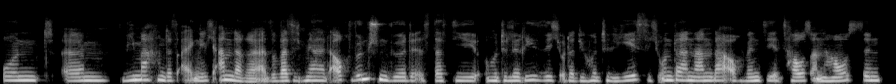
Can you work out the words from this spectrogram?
und ähm, wie machen das eigentlich andere? Also was ich mir halt auch wünschen würde, ist, dass die Hotellerie sich oder die Hoteliers sich untereinander, auch wenn sie jetzt Haus an Haus sind,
